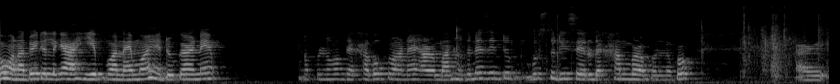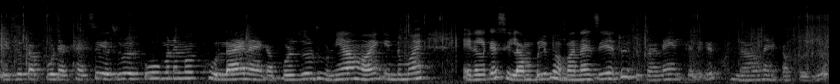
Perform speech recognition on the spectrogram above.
গহনাটো এতিয়ালৈকে আহিয়ে পোৱা নাই। মই সেইটো কাৰণে আপোনালোকক দেখাব পৰা নাই আৰু মানুহজনে যোনটো বস্তু দিছে সেইটো দেখাম বাৰু আপোনালোকক। আৰু এইযোৰ কাপোৰ দেখাইছোঁ এইযোৰ একো মানে মই খোলাই নাই কাপোৰযোৰ ধুনীয়া হয় কিন্তু মই এতিয়ালৈকে চিলাম বুলি ভবা নাই যিহেতু সেইটো কাৰণে এতিয়ালৈকে খোলাও নাই কাপোৰযোৰ।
